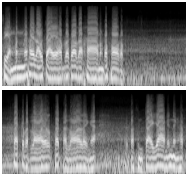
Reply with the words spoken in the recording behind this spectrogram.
เสียงมันไม่ค่อยเล้าใจครับ แล้วก็ราคามันก็พอกับแซดกับแปดร้อยแซดแปดร้อยอะไรเงี้ยตัดสินใจยากนิดหนึ่งครับ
